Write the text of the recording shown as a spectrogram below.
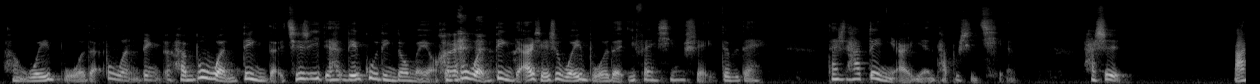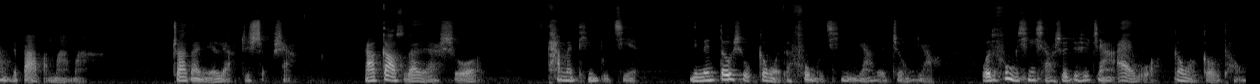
很微薄的、不稳定的、很不稳定的，其实一点连固定都没有，很不稳定的，而且是微薄的一份薪水，对不对？但是他对你而言，他不是钱，他是。把你的爸爸妈妈抓在你的两只手上，然后告诉大家说，他们听不见，你们都是跟我的父母亲一样的重要。我的父母亲小时候就是这样爱我，跟我沟通。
